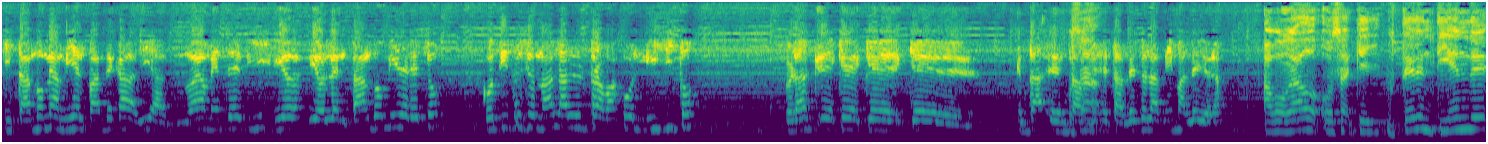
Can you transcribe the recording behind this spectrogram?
quitándome a mí el pan de cada día, nuevamente vi- vi- violentando mi derecho constitucional al trabajo lícito, ¿verdad? Que, que, que, que establece la misma ley, ¿verdad? Abogado, o sea, que usted entiende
